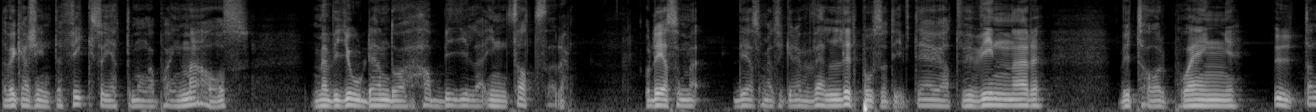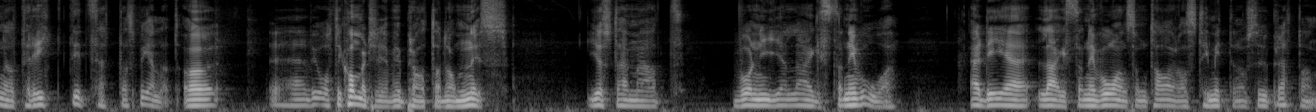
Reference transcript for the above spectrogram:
Där vi kanske inte fick så jättemånga poäng med oss. Men vi gjorde ändå habila insatser. Och det som, det som jag tycker är väldigt positivt det är ju att vi vinner, vi tar poäng utan att riktigt sätta spelet. Och, eh, vi återkommer till det vi pratade om nyss. Just det här med att vår nya lägsta nivå är det lägsta nivån som tar oss till mitten av superettan.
